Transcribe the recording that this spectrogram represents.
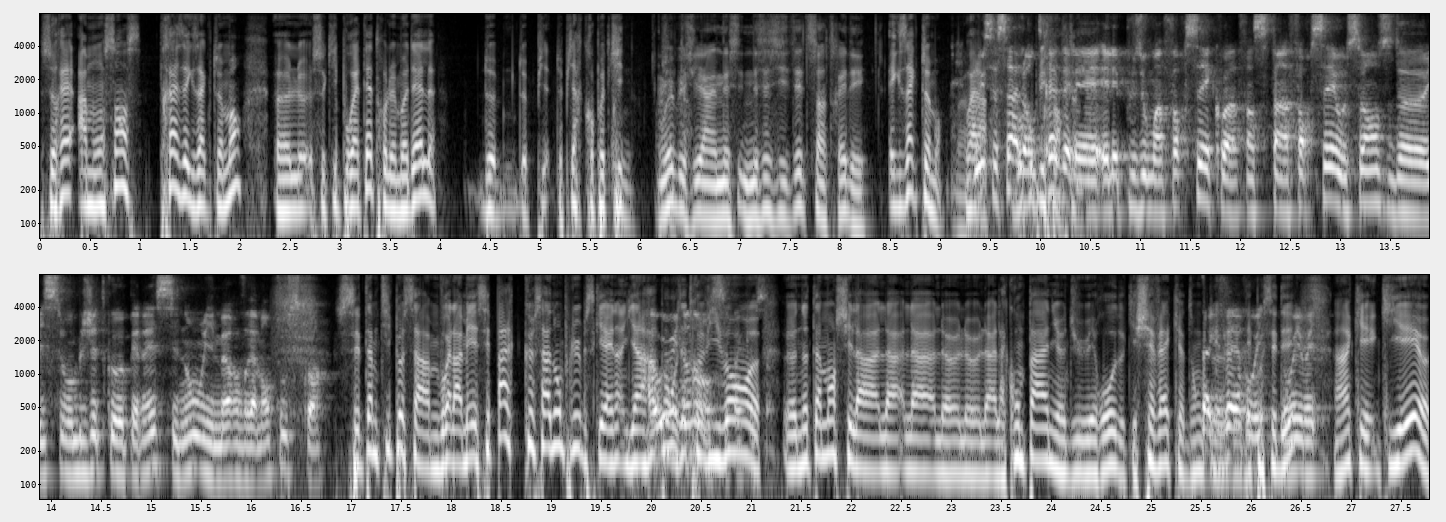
serait à mon sens très exactement euh, ce qui pourrait être le modèle de, de, de Pierre Kropotkin Oui, parce qu'il y a une nécessité de s'entraider. Exactement. Oui, c'est ça, l'entraide, elle, elle, est plus ou moins forcée, quoi. Enfin, c'est un forcé au sens de. Ils sont obligés de coopérer, sinon ils meurent vraiment tous, quoi. C'est un petit peu ça. Voilà, mais c'est pas que ça non plus, parce qu'il y, y, a un ah rapport aux êtres vivants, euh, notamment chez la, la, la, la, compagne du héros, qui est Chevek, donc euh, dépossédé, hein, qui est, qui est euh,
